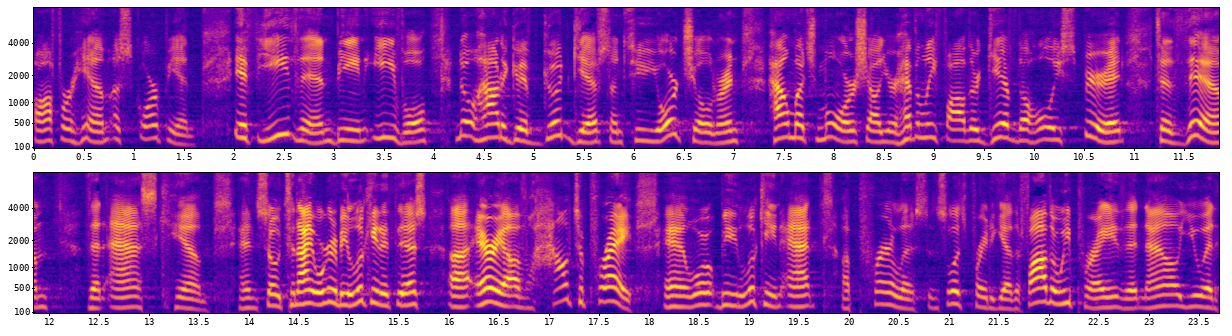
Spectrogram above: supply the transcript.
offer him a scorpion? If ye then, being evil, know how to give good gifts unto your children, how much more shall your heavenly Father give the Holy Spirit to them that ask Him. And so tonight we're going to be looking at this uh, area of how to pray, and we'll be looking at a prayer list. And so let's pray together. Father, we pray that now you would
